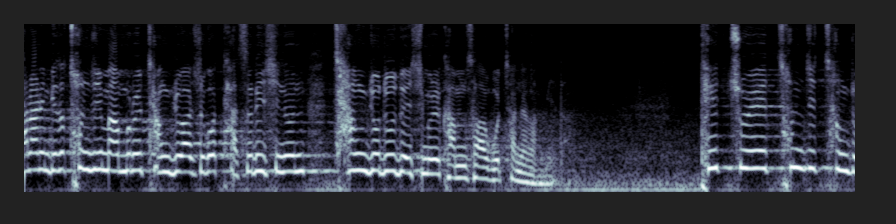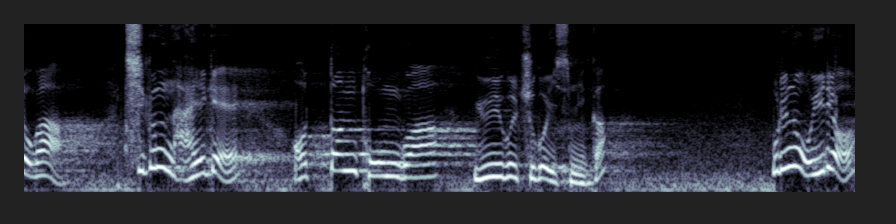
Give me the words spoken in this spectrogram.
하나님께서 천지 만물을 창조하시고 다스리시는 창조주 되심을 감사하고 찬양합니다. 태초의 천지 창조가 지금 나에게 어떤 도움과 유익을 주고 있습니까? 우리는 오히려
